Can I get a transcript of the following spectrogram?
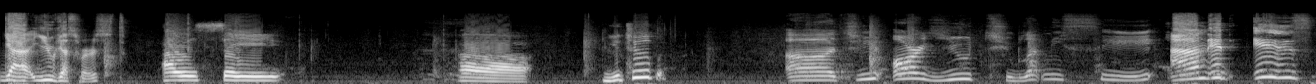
Yeah, you guess first. I will say uh, YouTube. Uh, GR YouTube. Let me see. And it is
